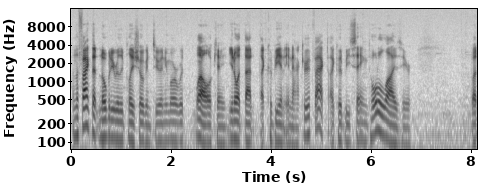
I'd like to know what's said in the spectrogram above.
And the fact that nobody really plays Shogun 2 anymore would... Well, okay, you know what, that, that could be an inaccurate fact. I could be saying total lies here. But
